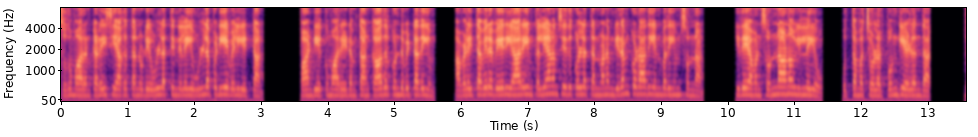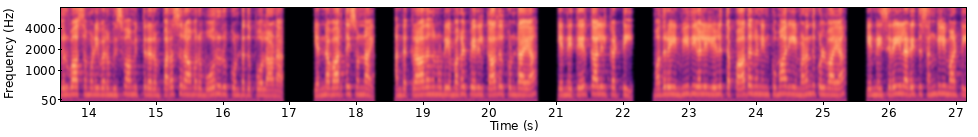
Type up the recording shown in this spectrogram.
சுகுமாரன் கடைசியாக தன்னுடைய உள்ளத்தின் நிலையை உள்ளபடியே வெளியிட்டான். பாண்டியகுமாரியிடம் தான் காதல் கொண்டு விட்டதையும் அவளைத் தவிர வேறு யாரையும் கல்யாணம் செய்து கொள்ள தன் மனம் இடம் கொடாது என்பதையும் சொன்னான். இதை அவன் சொன்னானோ இல்லையோ? உத்தம சோழர் பொங்கி எழுந்தார். துர்வாச முனிவரும் விஸ்வாமித்திரரும் பரசுராமரும் ஓருரு கொண்டது போலானார். என்ன வார்த்தை சொன்னாய்? அந்த கிராதகனுடைய மகள் பேரில் காதல் கொண்டாயா? என்னை தேர்காலில் கட்டி மதுரையின் வீதிகளில் இழுத்த பாதகனின் குமாரியை மணந்து கொள்வாயா? என்னை சிறையில் அடைத்து சங்கிலி மாட்டி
